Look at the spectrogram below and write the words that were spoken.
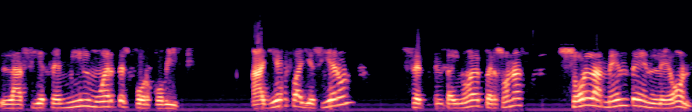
las siete mil muertes por COVID. Ayer fallecieron 79 personas solamente en León.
